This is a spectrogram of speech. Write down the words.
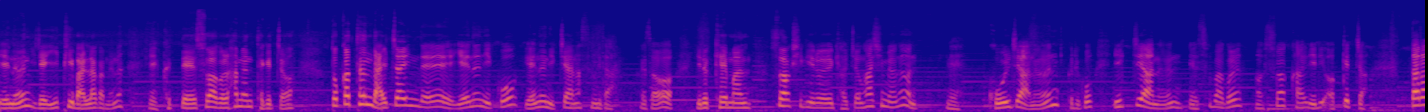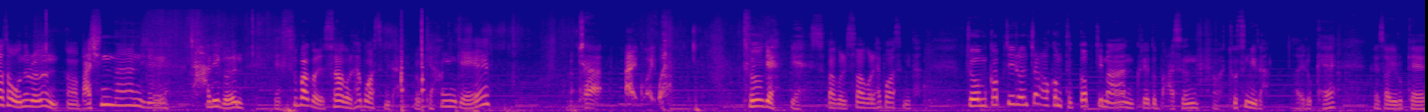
얘는 이제 잎이 말라가면은 예, 그때 수확을 하면 되겠죠. 똑같은 날짜인데 얘는 있고 얘는 익지 않았습니다. 그래서 이렇게만 수확 시기를 결정하시면은 예, 골지 않은 그리고 익지 않은 예, 수박을 어, 수확할 일이 없겠죠. 따라서 오늘은 어, 맛있는 이제 잘 익은 예, 수박을 수확을 해보았습니다. 이렇게 한 개, 자, 아이고 아이고 두 개, 예, 수박을 수확을 해보았습니다. 좀 껍질은 조금 두껍지만 그래도 맛은 어, 좋습니다. 아, 이렇게 그래서 이렇게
